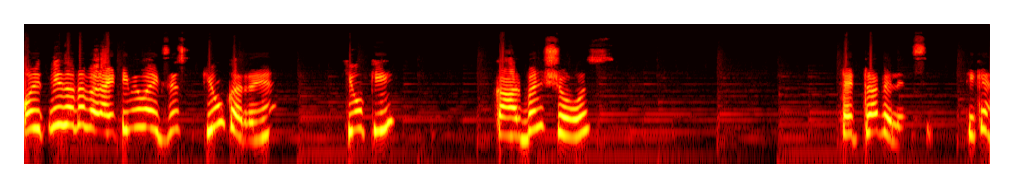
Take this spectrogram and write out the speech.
और इतनी ज़्यादा वैरायटी में वो एग्जिस्ट क्यों कर रहे हैं? क्योंकि कार्बन शोज़ टेट्रावेलेंसी ठीक है?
